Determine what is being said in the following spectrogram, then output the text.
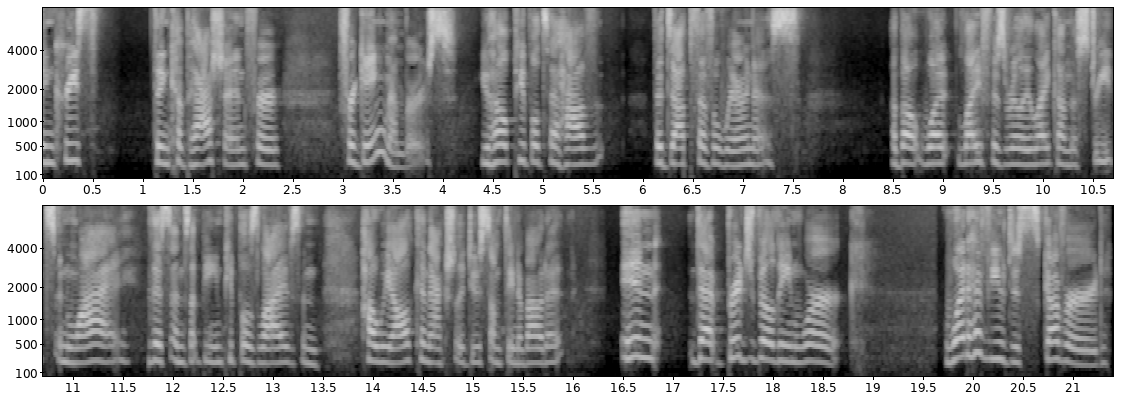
increase the compassion for for gang members. You help people to have the depth of awareness about what life is really like on the streets and why this ends up being people's lives and how we all can actually do something about it. In that bridge building work, what have you discovered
